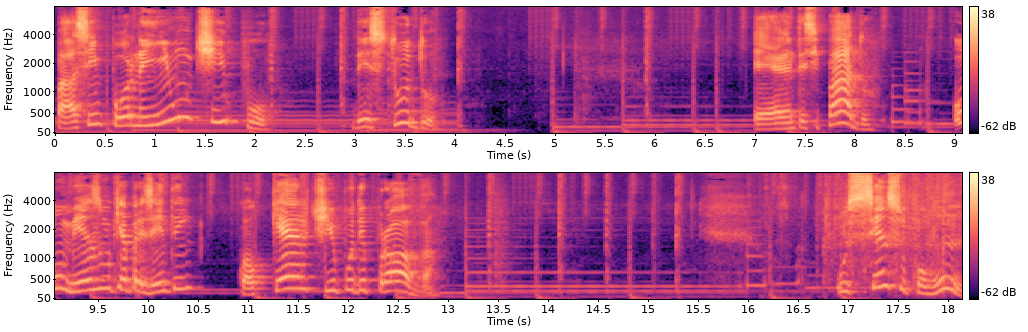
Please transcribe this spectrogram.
passem por nenhum tipo de estudo é antecipado ou mesmo que apresentem qualquer tipo de prova. O senso comum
